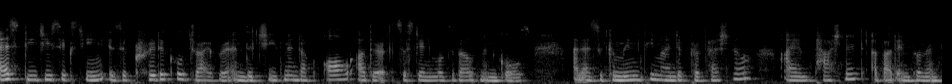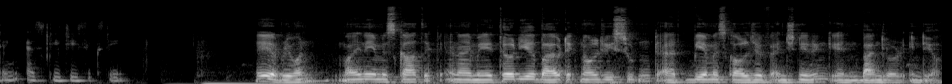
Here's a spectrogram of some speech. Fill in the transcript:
SDG 16 is a critical driver in the achievement of all other sustainable development goals. And as a community minded professional, I am passionate about implementing SDG 16. Hey everyone, my name is Kartik and I'm a third year biotechnology student at BMS College of Engineering in Bangalore, India.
